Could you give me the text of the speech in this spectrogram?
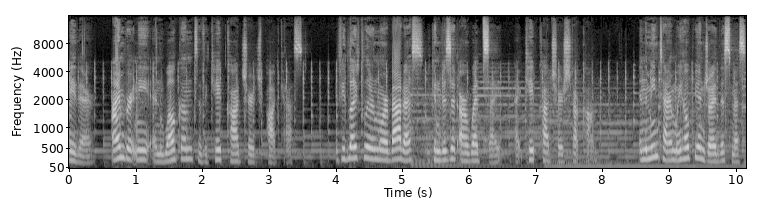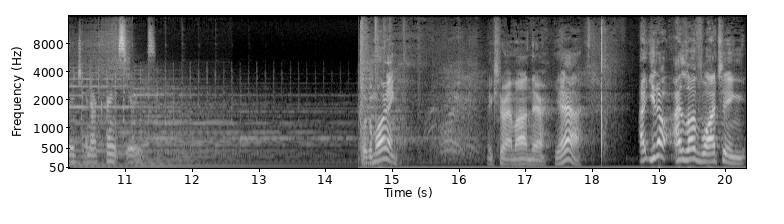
Hey there, I'm Brittany, and welcome to the Cape Cod Church podcast. If you'd like to learn more about us, you can visit our website at capecodchurch.com. In the meantime, we hope you enjoyed this message in our current series. Well, good morning. Make sure I'm on there. Yeah. Uh, you know, I love watching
